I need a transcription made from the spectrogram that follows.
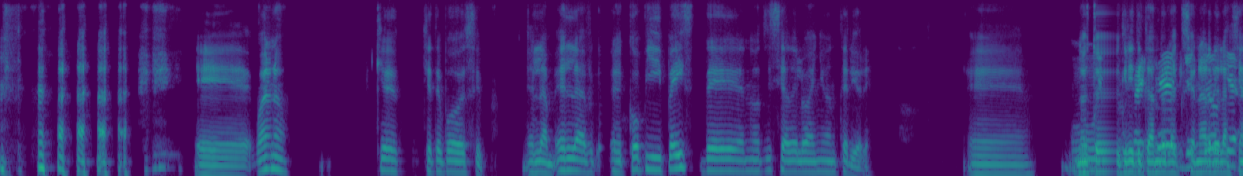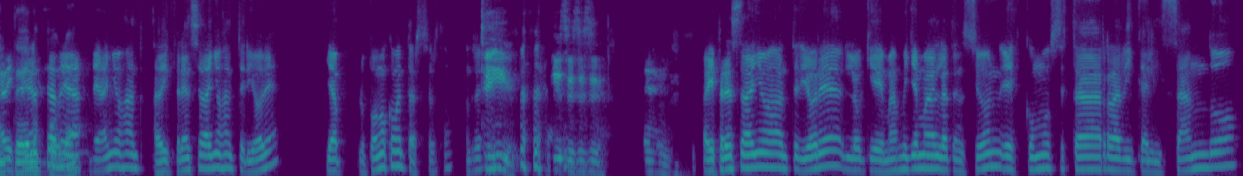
Eh, bueno, ¿qué, te puedo decir? Es la, el copy y paste de noticias de los años anteriores. Eh, no estoy criticando el accionar de la gente de los de, años, A diferencia de años anteriores, ya lo podemos comentar, ¿cierto? Sí, sí, sí, sí. A diferencia de años anteriores, lo que más me llama la atención es cómo se está radicalizando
